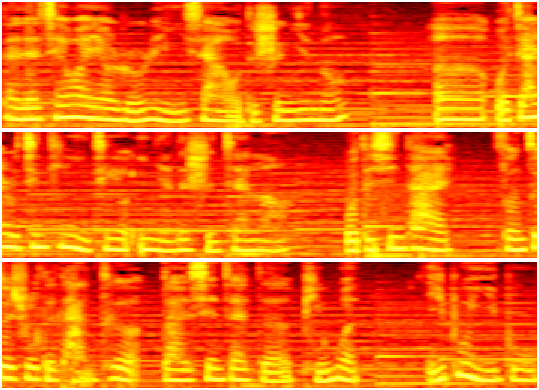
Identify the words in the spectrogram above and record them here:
大家千万要容忍一下我的声音哦。嗯，我加入静听已经有一年的时间了，我的心态从最初的忐忑到现在的平稳，一步一步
